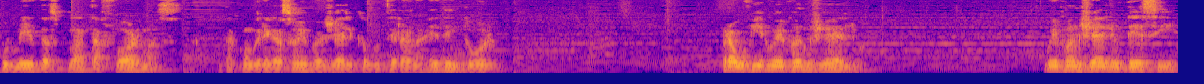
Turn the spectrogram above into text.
por meio das plataformas da Congregação Evangélica Luterana Redentor, para ouvir o Evangelho o Evangelho desse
